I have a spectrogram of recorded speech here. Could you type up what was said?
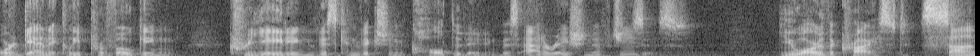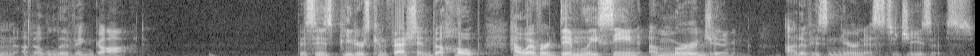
organically provoking, creating this conviction, cultivating this adoration of Jesus you are the Christ, Son of the living God. This is Peter's confession, the hope, however dimly seen, emerging out of his nearness to Jesus.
